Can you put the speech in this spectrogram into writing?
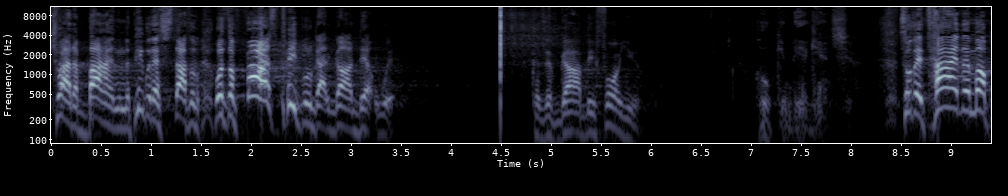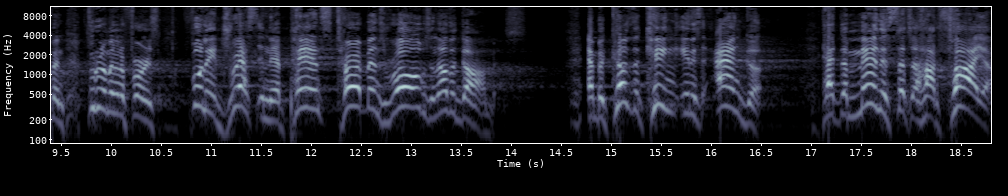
try to bind them, the people that stopped them, was the first people that God dealt with. Because if God be for you, who can be against you? So they tied them up and threw them in the furnace, fully dressed in their pants, turbans, robes, and other garments. And because the king, in his anger, had demanded such a hot fire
